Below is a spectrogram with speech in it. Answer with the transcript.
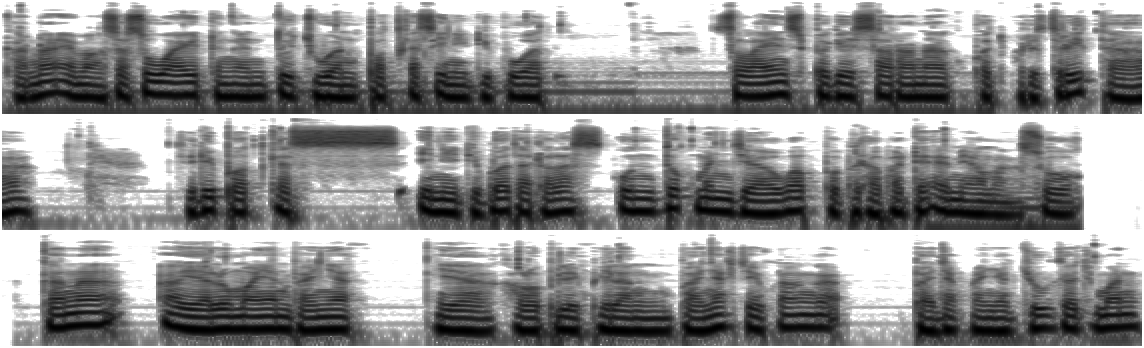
Karena emang sesuai dengan tujuan podcast ini dibuat. Selain sebagai sarana aku buat bercerita, jadi podcast ini dibuat adalah untuk menjawab beberapa DM yang masuk. Karena ah, ya lumayan banyak ya kalau pilih bilang banyak juga nggak banyak-banyak juga. Cuman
